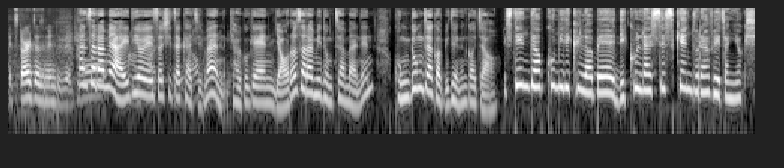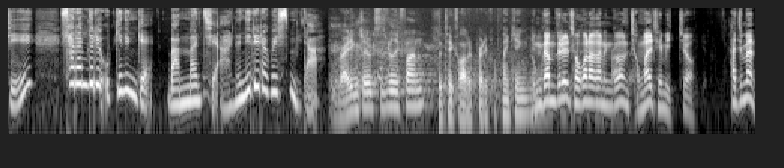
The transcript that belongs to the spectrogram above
It starts as an individual. 한 사람의 아이디어에서 시작하지만 결국엔 여러 사람이 동참하는 공동 작업이 되는 거죠. 스탠드업 코미디 클럽의 니콜라스 스캔두라 회장 역시 사람들을 웃기는 게 만만치 않은 일이라고 했습니다. Writing jokes is really fun. It takes a lot of critical thinking. 농담들을 적어 나가는 건 정말 재밌죠. 하지만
